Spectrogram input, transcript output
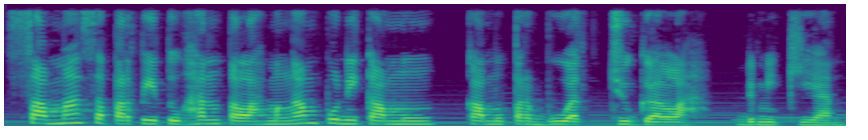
"Sama seperti Tuhan telah mengampuni kamu, kamu perbuat jugalah demikian."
